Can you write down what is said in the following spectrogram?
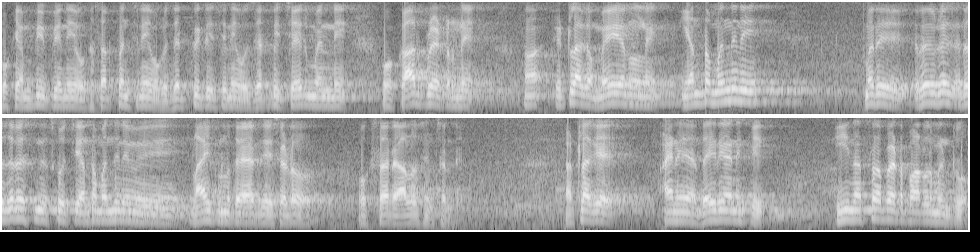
ఒక ఎంపీపీని ఒక సర్పంచ్ని ఒక జడ్పీటీసీని ఒక జడ్పీ చైర్మన్ని ఒక కార్పొరేటర్ని ఇట్లాగా మేయర్లని ఎంతమందిని మరి రిజర్వే రిజర్వేషన్ తీసుకొచ్చి ఎంతమందిని నాయకులను తయారు చేశాడో ఒకసారి ఆలోచించండి. అట్లాగే ఆయన ధైర్యానికి ఈ నర్సరాపేట పార్లమెంట్లో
